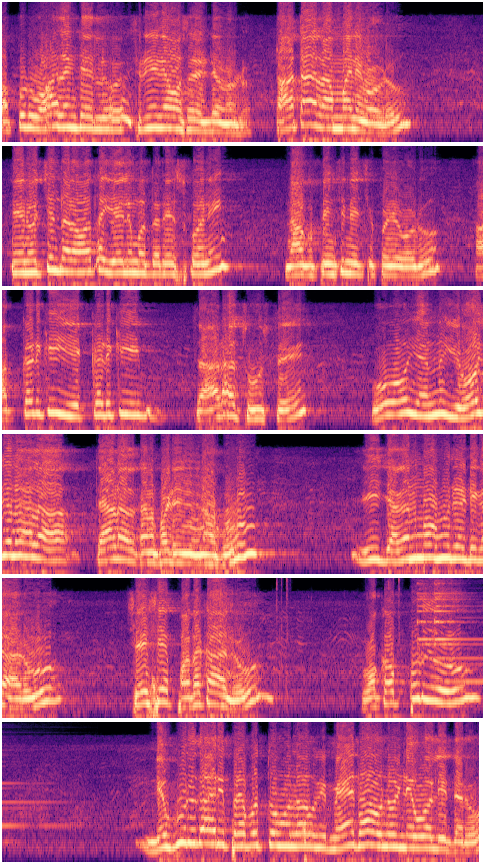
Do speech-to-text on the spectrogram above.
అప్పుడు వాలంటీర్లు శ్రీనివాసరెడ్డి ఉన్నాడు. తాత రమ్మనేవాడు నేను వచ్చిన తర్వాత ఏలిముద్ర వేసుకొని నాకు పెన్షన్ ఇచ్చిపోయేవాడు. అక్కడికి ఇక్కడికి తేడా చూస్తే ఓ ఎన్నో యోజనాల తేడా కనపడేది నాకు. ఈ జగన్మోహన్ రెడ్డి గారు చేసే పథకాలు ఒకప్పుడు నెహ్రూ గారి ప్రభుత్వంలో మేధావులు ఉండేవాళ్ళు ఇద్దరు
